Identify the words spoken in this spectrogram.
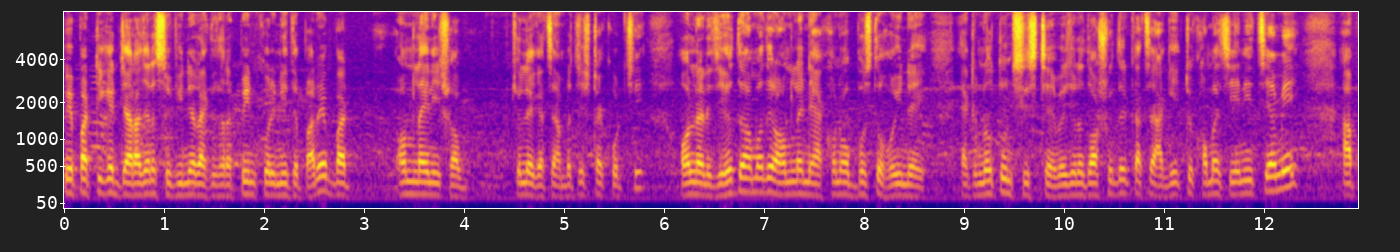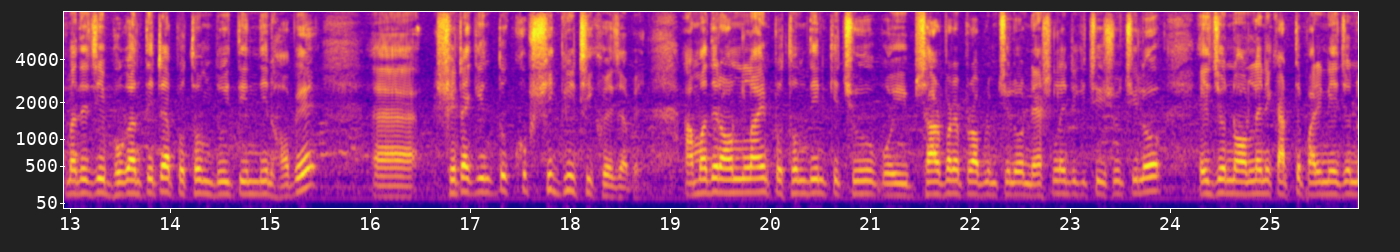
পেপার টিকিট যারা যারা সুভিনিয়ার রাখে তারা প্রিন্ট করে নিতে পারে বাট অনলাইনে সব চলে গেছে, আমরা চেষ্টা করছি অনলাইনে যেহেতু আমাদের অনলাইনে এখনও অভ্যস্ত হই নাই, একটা নতুন সিস্টেম এই জন্য দর্শকদের কাছে আগে একটু ক্ষমা চেয়ে নিচ্ছি আমি। আপনাদের যে ভোগান্তিটা প্রথম দুই, তিন দিন হবে সেটা কিন্তু খুব শীঘ্রই ঠিক হয়ে যাবে। আমাদের অনলাইন প্রথম দিন কিছু ওই সার্ভারের প্রবলেম ছিল ন্যাশনাল আইডি কিছু ইস্যু ছিল, এই জন্য অনলাইনে কাটতে পারিনি, এই জন্য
